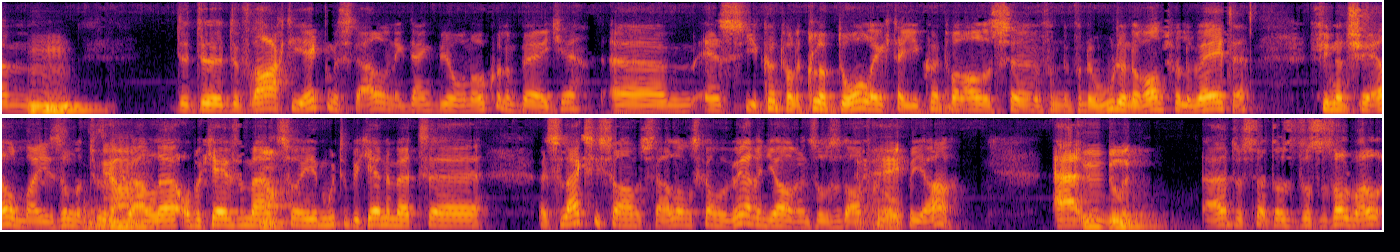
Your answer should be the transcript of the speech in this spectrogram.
um, mm. de, de, de vraag die ik me stel, en ik denk Bjorn ook wel een beetje, um, is: je kunt wel een club doorlichten en je kunt wel alles uh, van, de, van de hoed en de rand willen weten, financieel, maar je zult natuurlijk ja. wel uh, op een gegeven moment ja. zul je moeten beginnen met uh, een selectie samenstellen, anders gaan we weer een jaar in zoals het afgelopen jaar. En, Tuurlijk. dus, dus, dus er zal wel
